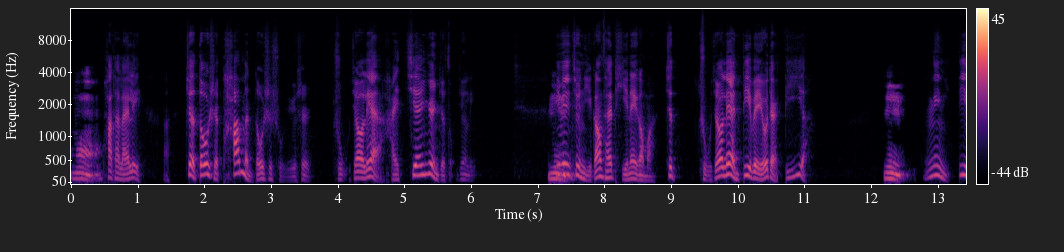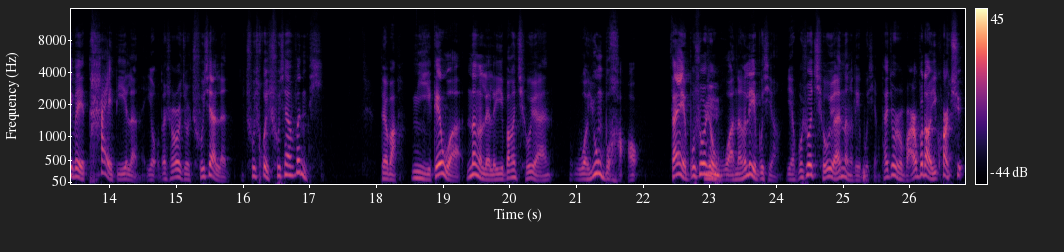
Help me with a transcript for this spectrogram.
嗯帕特莱利啊，这都是他们都是属于是主教练，还兼任着总经理。因为就你刚才提那个嘛，这主教练地位有点低呀、嗯因为你地位太低了呢，有的时候就出现了出会出现问题，对吧？你给我弄来了一帮球员，我用不好，咱也不说是嗯我能力不行，也不说球员能力不行，他就是玩不到一块儿去。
